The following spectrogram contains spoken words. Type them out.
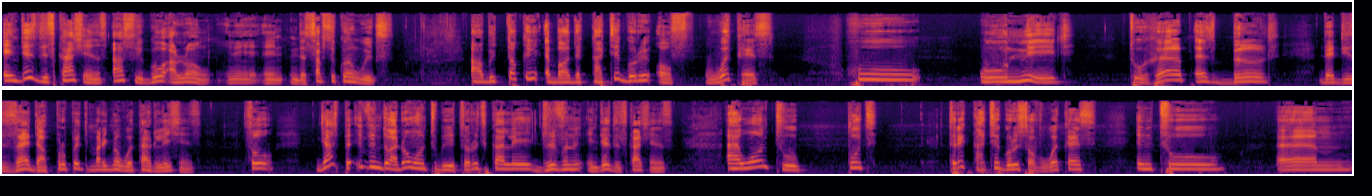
In these discussions, as we go along in, in, in the subsequent weeks, I'll be talking about the category of workers who will need to help us build the desired appropriate management worker relations. So, just even though I don't want to be theoretically driven in these discussions, I want to put three categories of workers into um,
